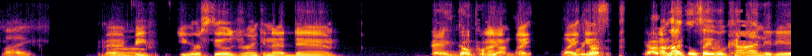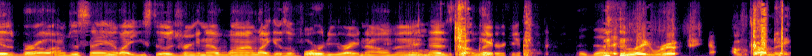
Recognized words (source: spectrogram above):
like man. Um, Beef, you were still drinking that damn. Hey, don't put me on like like We it's. not- I'm not gonna say what kind it is, bro. I'm just saying like you still drinking that wine like it's a forty right now, man. That's hilarious. it does. Hey, look, real. I'm starting to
